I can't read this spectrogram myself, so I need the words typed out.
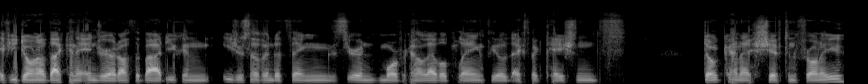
if you don't have that kind of injury right off the bat, you can ease yourself into things. You're in more of a kind of level playing field. Expectations don't kind of shift in front of you.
